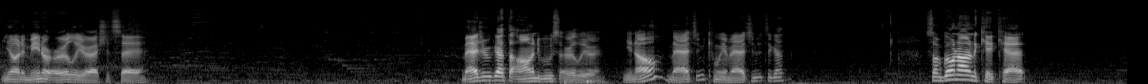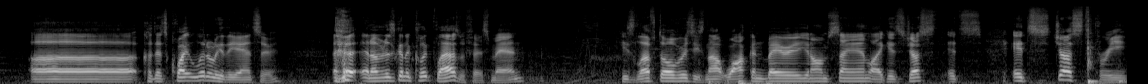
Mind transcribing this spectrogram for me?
You know what I mean? Or earlier, I should say. Imagine we got the Omni Boost earlier. You know? Imagine. Can we imagine it together? So I'm going on to Kit Kat. Uh, because that's quite literally the answer. and I'm just going to click Plasma Fist, man. He's leftovers. He's not Wacan berry. You know what I'm saying? Like, it's just, it's, it's just free.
